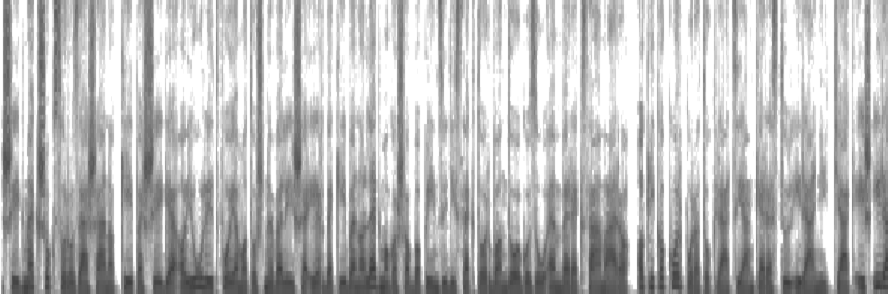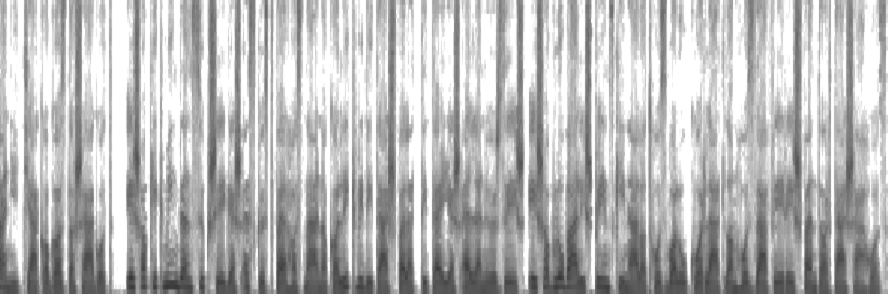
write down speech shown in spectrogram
nyereség megsokszorozásának képessége a jólét folyamatos növelése érdekében a legmagasabb a pénzügyi szektorban dolgozó emberek számára, akik a korporatokrácián keresztül irányítják és irányítják a gazdaságot, és akik minden szükséges eszközt felhasználnak a likviditás feletti teljes ellenőrzés és a globális pénzkínálathoz való korlátlan hozzáférés fenntartásához.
